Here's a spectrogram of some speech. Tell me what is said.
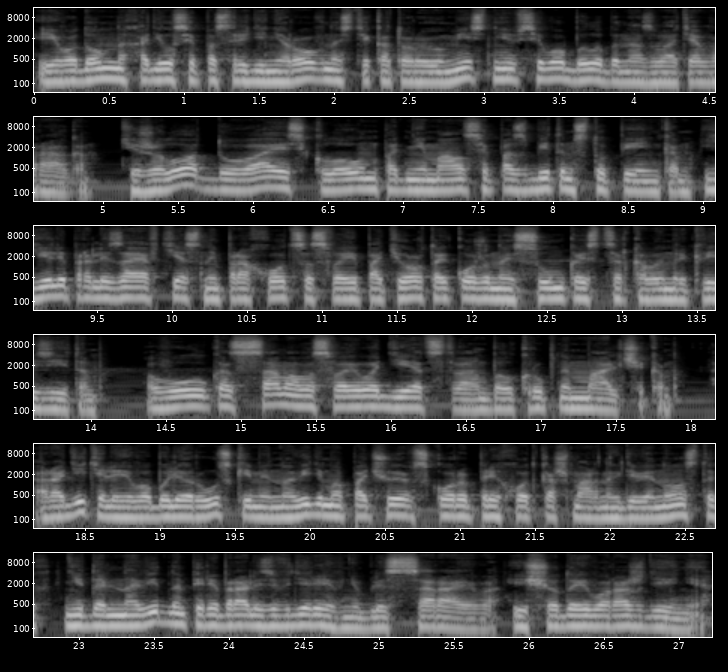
Его дом находился посреди неровности, которую уместнее всего было бы назвать оврагом. Тяжело отдуваясь, клоун поднимался по сбитым ступенькам, еле пролезая в тесный проход со своей потертой кожаной сумкой с цирковым реквизитом. Вулка с самого своего детства был крупным мальчиком. Родители его были русскими, но, видимо, почуяв скорый приход кошмарных 90-х, недальновидно перебрались в деревню близ Сараева, еще до его рождения.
